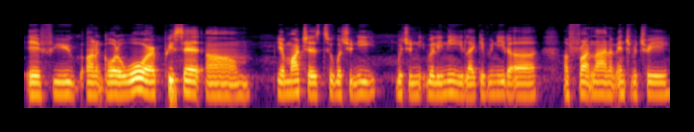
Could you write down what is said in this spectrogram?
if you wanna go to war, preset um your marches to what you need, what you really need. Like if you need a a front line of infantry,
